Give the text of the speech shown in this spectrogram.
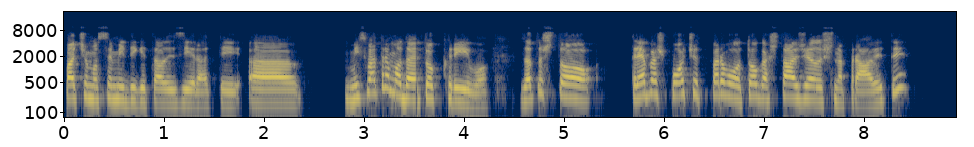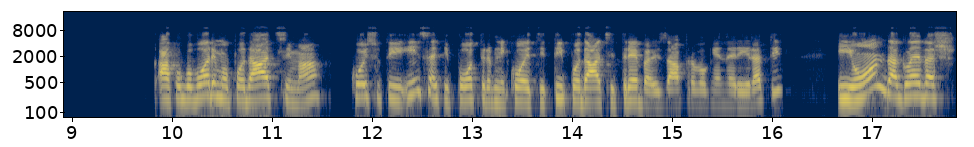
pa ćemo se mi digitalizirati. Uh, mi smatramo da je to krivo, zato što trebaš početi prvo od toga šta želiš napraviti. Ako govorimo o podacima, koji su ti insighti potrebni koje ti ti podaci trebaju zapravo generirati i onda gledaš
